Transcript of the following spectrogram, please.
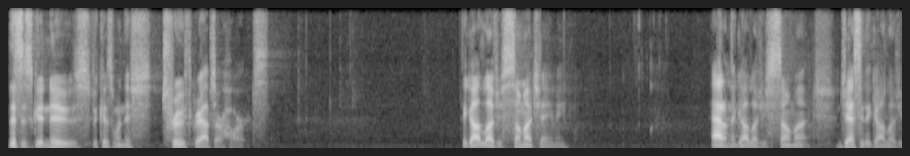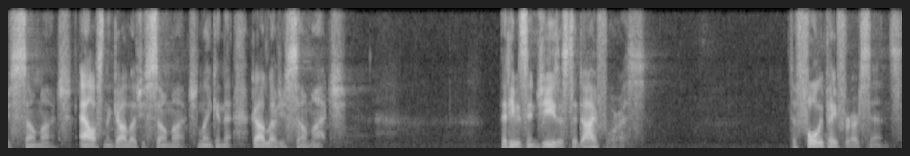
This is good news because when this truth grabs our hearts, that God loves you so much, Amy. Adam, that God loves you so much. Jesse, that God loves you so much. Allison, that God loves you so much. Lincoln, that God loves you so much. That he would send Jesus to die for us, to fully pay for our sins.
